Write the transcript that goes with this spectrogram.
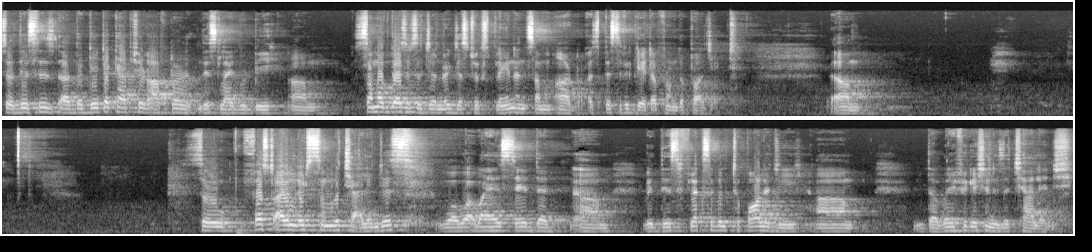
So this is uh, the data captured after this slide would be, um, some of this is a generic just to explain and some are specific data from the project. Um, so first I will list some of the challenges, why I said that um, with this flexible topology, um, the verification is a challenge.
